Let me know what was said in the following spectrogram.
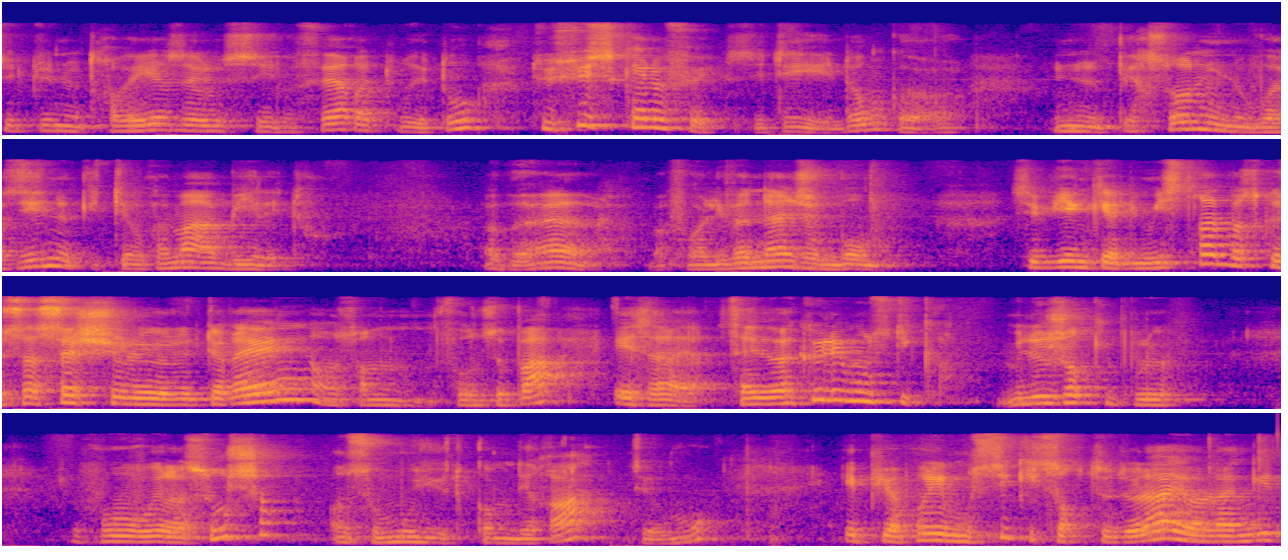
c'est une travailleuse, elle sait le faire et tout et tout. Tu suis ce qu'elle fait. C'était donc euh, une personne, une voisine qui était vraiment habile et tout. Ah ben, il faut les vendages, bon, c'est bien qu'il y ait du Mistral parce que ça sèche le, terrain, on s'enfonce pas, et ça, ça évacue les moustiques. Mais le jour qu'il pleut, il faut ouvrir la souche, on se mouille comme des rats, c'est le mot. Et puis après, les moustiques, ils sortent de là et on languit.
